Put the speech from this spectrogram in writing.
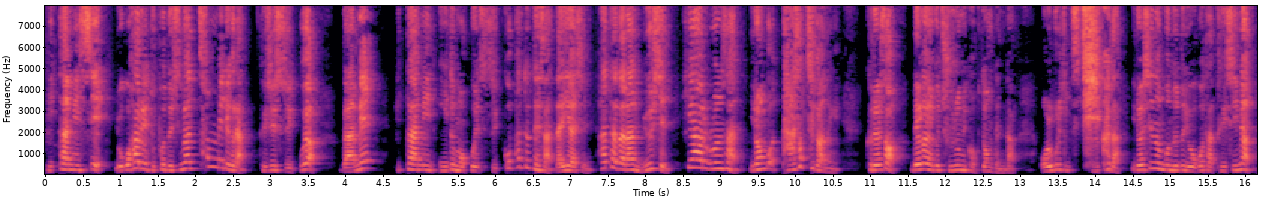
비타민 C 요거 하루에 두 포 드시면 1000mg 드실 수 있고요. 그 다음에 비타민 E도 먹고 있을 수 있고 판토텐산, 나이아신, 핫하다란 뮤신, 히아루론산 이런 거 다 섭취 가능해. 그래서 내가 이거 주름이 걱정된다. 얼굴이 좀 지직하다. 이러시는 분들도 요거 다 드시면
